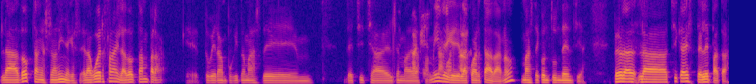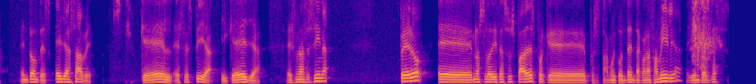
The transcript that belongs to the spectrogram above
la adoptan, es una niña que era huérfana y la adoptan para que tuviera un poquito más de, de chicha el tema de la familia y la coartada. ¿no? Más de contundencia. Pero la, la chica es telépata. Entonces, ella sabe Hostia. que él es espía y que ella es una asesina, pero eh, no se lo dice a sus padres porque pues, está muy contenta con la familia y entonces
